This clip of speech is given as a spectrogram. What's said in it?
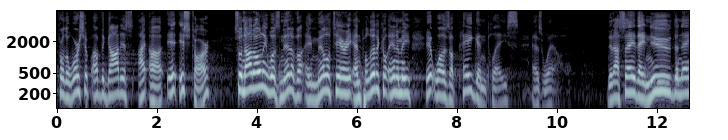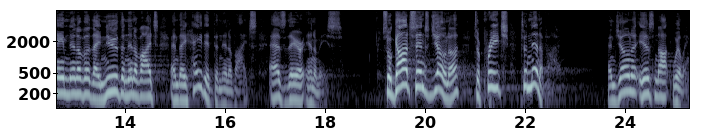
for the worship of the goddess uh, Ishtar. So, not only was Nineveh a military and political enemy, it was a pagan place as well. Did I say they knew the name Nineveh? They knew the Ninevites and they hated the Ninevites as their enemies. So God sends Jonah to preach to Nineveh, and Jonah is not willing.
